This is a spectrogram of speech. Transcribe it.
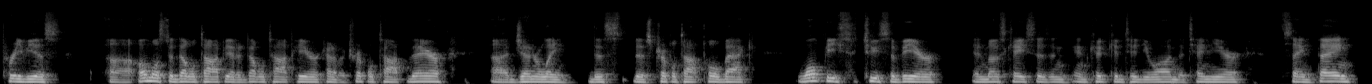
previous, uh, almost a double top. You had a double top here, kind of a triple top there. uh, generally this this triple top pullback won't be too severe in most cases and, and could continue on the 10 year same thing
